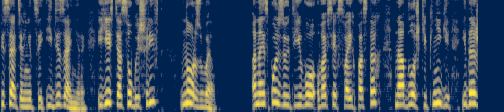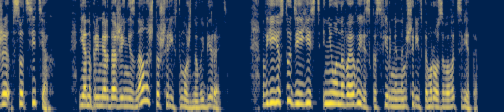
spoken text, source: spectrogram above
писательницы и дизайнера, есть особый шрифт Northwell. Она использует его во всех своих постах, на обложке книги и даже в соцсетях. Я, например, даже и не знала, что шрифт можно выбирать. В ее студии есть неоновая вывеска с фирменным шрифтом розового цвета.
